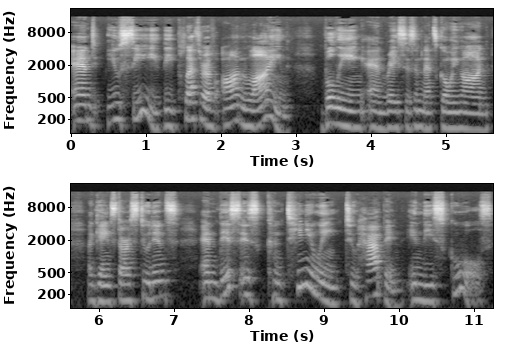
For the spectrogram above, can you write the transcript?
And you see the plethora of online bullying and racism that's going on against our students. And this is continuing to happen in these schools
